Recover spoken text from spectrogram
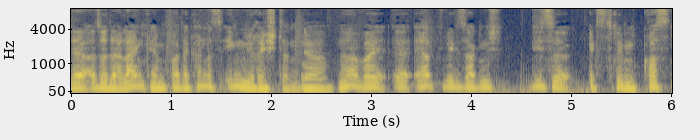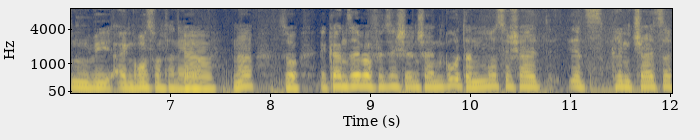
der, also der Alleinkämpfer, der kann das irgendwie richten. Ja. Ne, weil äh, er hat, wie gesagt, nicht diese extremen Kosten wie ein Großunternehmer. Ne? So, er kann selber für sich entscheiden, gut, dann muss ich halt, jetzt klingt scheiße,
